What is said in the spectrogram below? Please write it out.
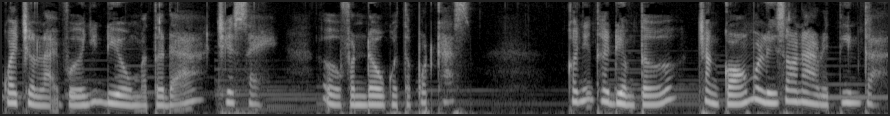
Quay trở lại với những điều mà tớ đã chia sẻ ở phần đầu của tập podcast. Có những thời điểm tớ chẳng có một lý do nào để tin cả.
